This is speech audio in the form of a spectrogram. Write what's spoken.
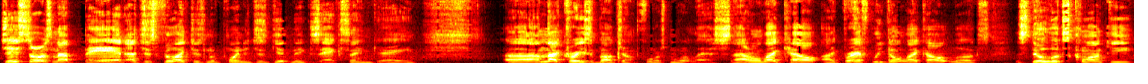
J Star is not bad. I just feel like there's no point in just getting the exact same game. Uh, I'm not crazy about Jump Force, more or less. I don't like how I graphically don't like how it looks. It still looks clunky.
